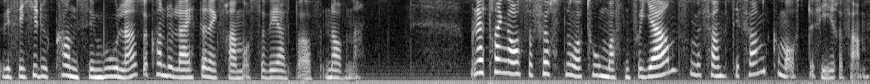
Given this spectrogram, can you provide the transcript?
hvis ikke du kan symbolet, så kan du leite deg frem også ved hjelp av navnet. Men jeg trenger altså først nå atommassen for jern, som er 55,845.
